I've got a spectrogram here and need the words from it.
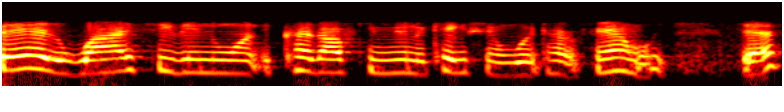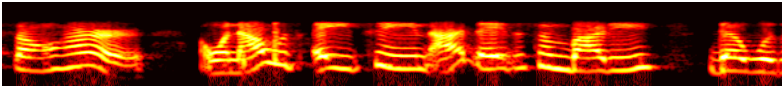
said why she didn't want to cut off communication with her family. That's on her. When I was 18, I dated somebody that was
